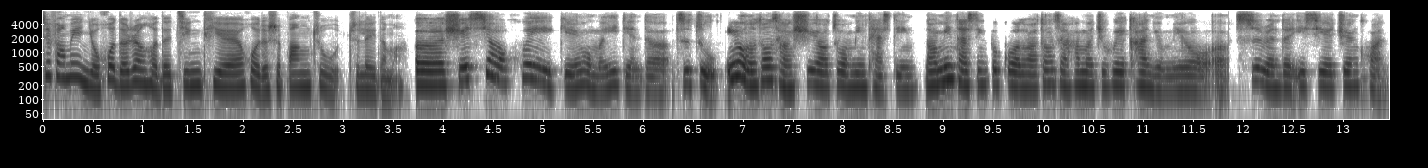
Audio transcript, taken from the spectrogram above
这方面有获得任何的津贴或者是帮助之类的吗？呃，学校会给我们一点的资助，因为我们通常需要做 mean testing，然后 mean testing 不过的话，通常他们就会看有没有呃私人的一些捐款，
